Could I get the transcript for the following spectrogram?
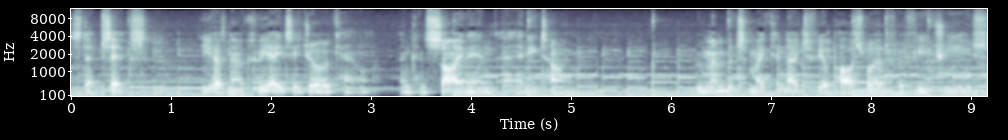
Step 6. You have now created your account and can sign in at any time. Remember to make a note of your password for future use.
